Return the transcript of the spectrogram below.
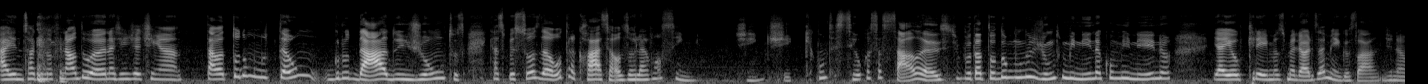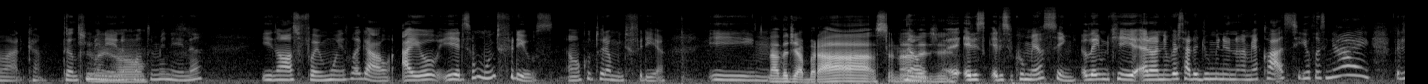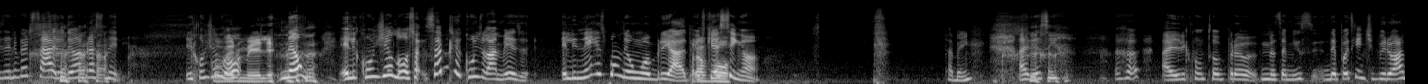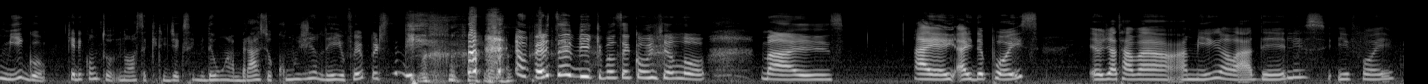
Aí, só que no final do ano a gente já tinha. Tava todo mundo tão grudado e juntos que as pessoas da outra classe, elas olhavam assim. Gente, o que aconteceu com essa sala? Tipo, tá todo mundo junto, menina com menino. E aí eu criei meus melhores amigos lá, Dinamarca. Tanto Que menino legal. quanto menina. E, nossa, foi muito legal. Aí eu. E eles são muito frios. É uma cultura muito fria. E. Nada de abraço, nada Não, de. é, eles, eles ficam meio assim. Eu lembro que era o aniversário de um menino na minha classe e eu falei assim, ai, feliz aniversário. Eu dei um abraço nele. Ele congelou. vermelho. Não, ele congelou. Sabe o que é congelar mesmo? Ele nem respondeu um obrigado. Eu fiquei Travou. assim, ó. Tá bem? Aí ele assim. aham. Aí ele contou pra meus amigos, depois que a gente virou amigo, que ele contou, nossa, aquele dia que você me deu um abraço, eu congelei. Eu falei, eu percebi. eu percebi que você congelou. Mas. Aí, aí depois eu já tava amiga lá deles e foi.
